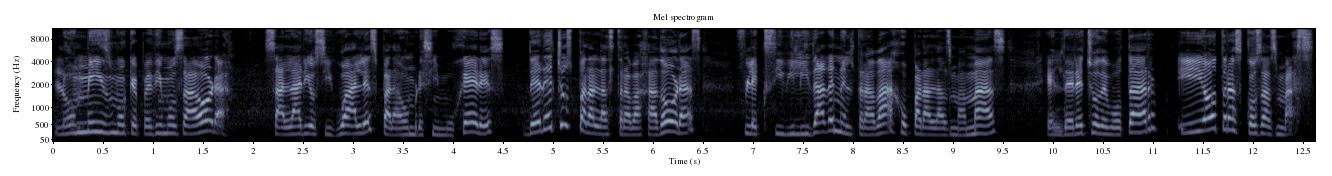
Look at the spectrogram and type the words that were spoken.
Lo mismo que pedimos ahora. Salarios iguales para hombres y mujeres, derechos para las trabajadoras, flexibilidad en el trabajo para las mamás, el derecho de votar y otras cosas más.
